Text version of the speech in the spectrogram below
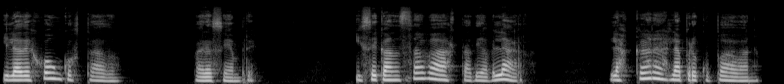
y la dejó a un costado, para siempre. Y se cansaba hasta de hablar. Las caras la preocupaban,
